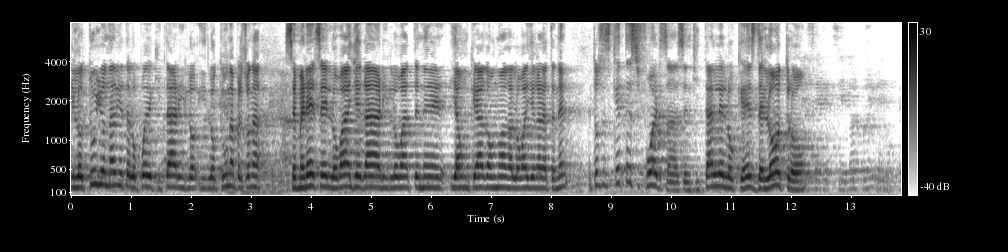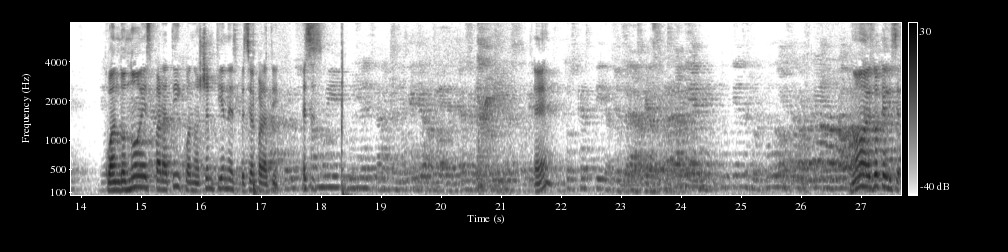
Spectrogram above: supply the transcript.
y lo tuyo nadie te lo puede quitar, y lo, y lo que una persona se merece lo va a llegar y lo va a tener, y aunque haga o no haga, lo va a llegar a tener. Entonces, ¿qué te esfuerzas en quitarle lo que es del otro cuando no es para ti, cuando Hashem tiene especial para ti? Ese es... ¿Eh? No, es lo que dice.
